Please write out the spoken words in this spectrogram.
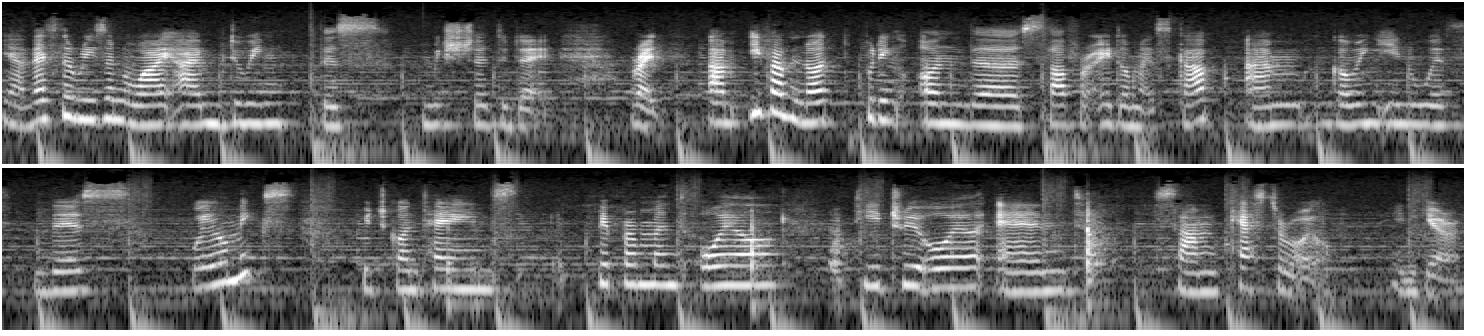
yeah that's the reason why I'm doing this mixture today right. Um, if I'm not putting on the sulfur 8 on my scalp I'm going in with this oil mix which contains peppermint oil tea tree oil and some castor oil in here.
